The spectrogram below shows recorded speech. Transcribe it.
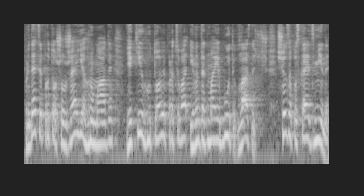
Прийдеться про те, що вже є громади, які готові. Готові працювати, і він так має бути. Власне, що запускають зміни?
